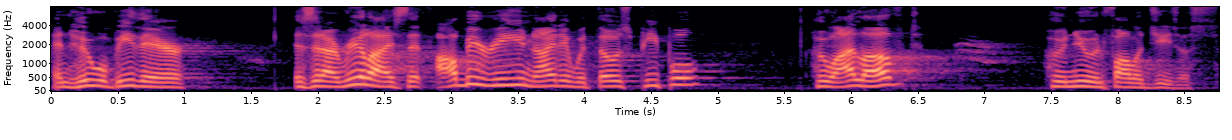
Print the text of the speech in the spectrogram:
and who will be there? Is that I realize that I'll be reunited with those people who I loved, who knew and followed Jesus.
